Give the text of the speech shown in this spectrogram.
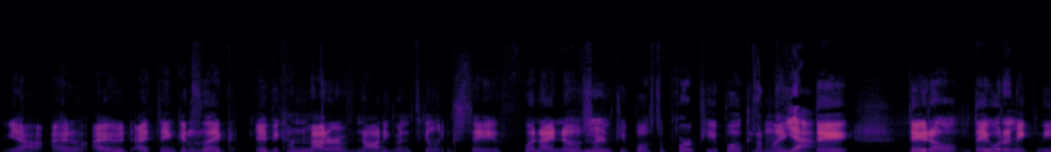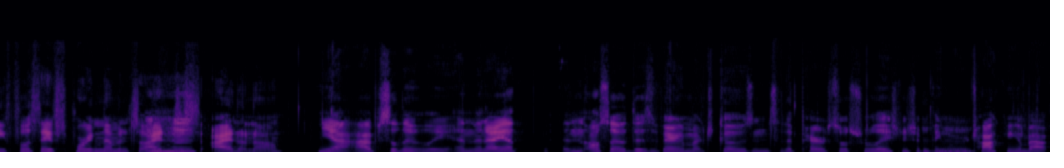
yeah i don't i would i think it's like it becomes a matter of not even feeling safe when i know Mhm. certain people support people because i'm like Yeah. they they don't they wouldn't make me feel safe supporting them and so i Mhm. just i don't know yeah, absolutely. And then I and also this very much goes into the parasocial relationship thing we were Mhm. talking about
